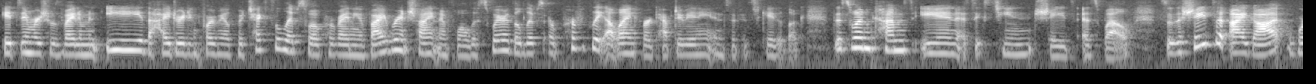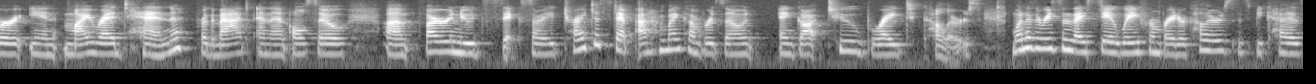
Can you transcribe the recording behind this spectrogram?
It's enriched with vitamin E. The hydrating formula protects the lips while providing a vibrant shine and flawless wear. The lips are perfectly outlined for a captivating and sophisticated look. This one comes in 16 shades as well. So the shades that I got were in My Red 10 for the matte and then also um, Fire Nude 6. So I tried to step out of my comfort zone and got two bright colors. One of the reasons I stay away from brighter colors is because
